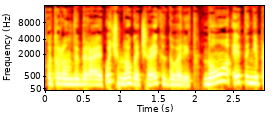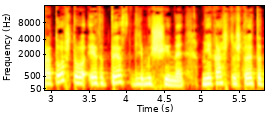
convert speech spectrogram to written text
которое он выбирает, очень много о человеке говорит. Но это не про то, что это тест для мужчины. Мне кажется, что это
